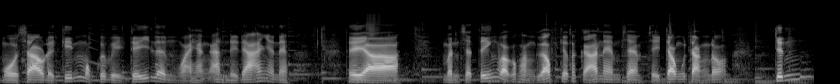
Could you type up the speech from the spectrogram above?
mùa sau để kiếm một cái vị trí lên ngoại hạng Anh để đá nha anh em. Thì à, mình sẽ tiến vào cái phần góc cho tất cả anh em xem. Thì trong cái trận đó chính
